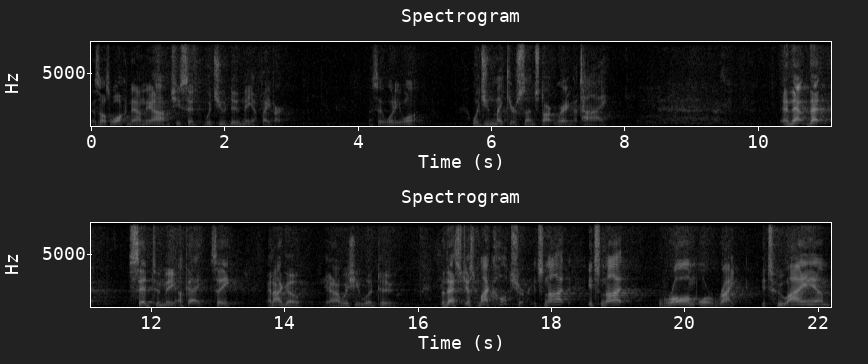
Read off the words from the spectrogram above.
as I was walking down the aisle and she said, Would you do me a favor? I said, What do you want? Would you make your son start wearing a tie? And that, that said to me, okay, see? And I go, yeah, I wish he would too. But that's just my culture. It's not, it's not wrong or right. It's who I am,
